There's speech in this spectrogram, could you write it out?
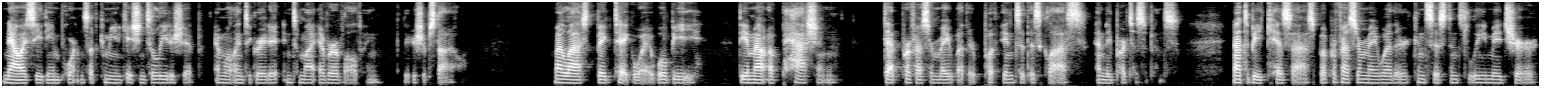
Now I see the importance of communication to leadership and will integrate it into my ever evolving leadership style. My last big takeaway will be the amount of passion that Professor Mayweather put into this class and the participants. Not to be a kiss ass, but Professor Mayweather consistently made sure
